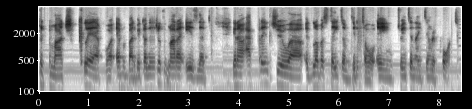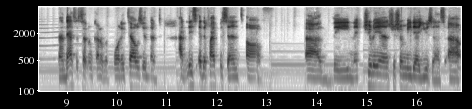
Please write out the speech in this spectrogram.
pretty much clear for everybody because the truth of the matter is that, you know, according to uh, a global state of digital in 2019 report, and that's a certain kind of report, it tells you that at least 85% of uh, the Nigerian social media users are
